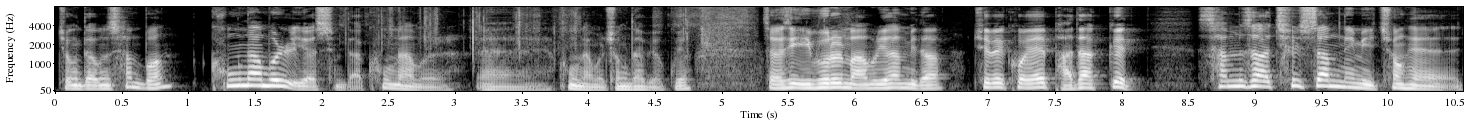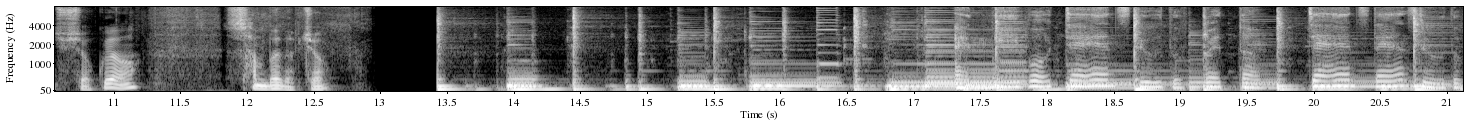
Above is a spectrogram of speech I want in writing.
정답은 3번 콩나물이었습니다. 콩나물. 예, 콩나물 정답이었고요. 자, 그래서 2부를 마무리합니다. 최백호의 바다 끝 3473님이 청해 주셨고요. 3부 뵙죠. Dance to the rhythm. Dance, dance to the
